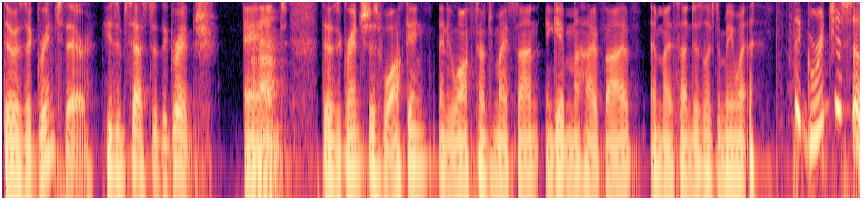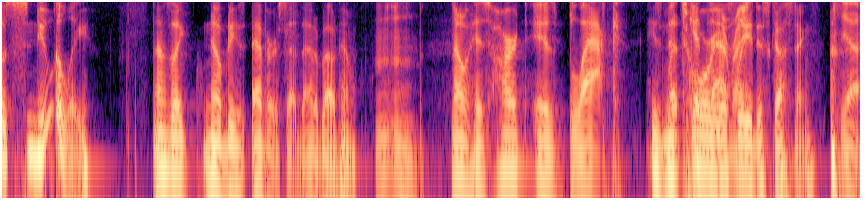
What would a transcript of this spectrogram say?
there was a Grinch there? He's obsessed with the Grinch, and Uh-huh. there was a Grinch just walking, and he walked up to my son and gave him a high five, and my son just looked at me and went, "The Grinch is so snoogly." I was like, nobody's ever said that about him. No, his heart is black. He's Let's notoriously right. disgusting. Yeah.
